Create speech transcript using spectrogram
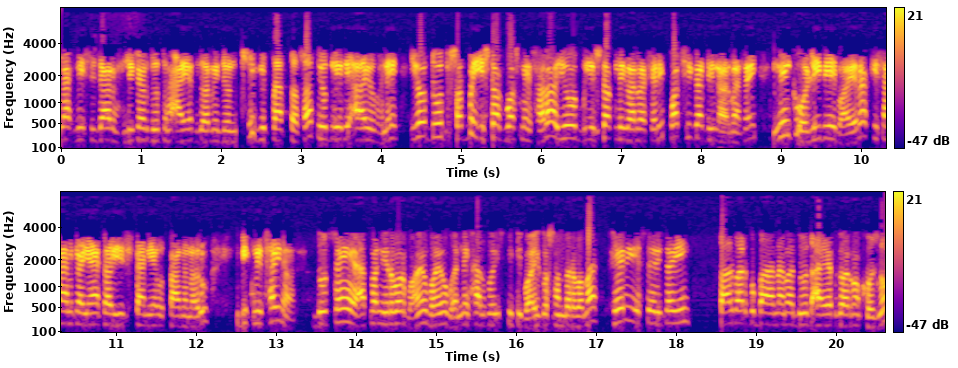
लाख बिस हजार लिटर दुध आयात गर्ने जुन स्वीकृति प्राप्त छ त्यो यदि आयो भने यो दुध सबै स्टक बस्ने छ र यो स्टकले गर्दाखेरि पछिका दिनहरूमा चाहिँ मिल्क होलिडे भएर किसानका यहाँका स्थानीय उत्पादनहरू बिक्ने छैन। दुध चाहिँ आत्मनिर्भर भयो भयो भन्ने खालको स्थिति भएको सन्दर्भमा फेरि यसरी चाहिँ चाडबाडको बाहनामा दुध आयात गर्न खोज्नु।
